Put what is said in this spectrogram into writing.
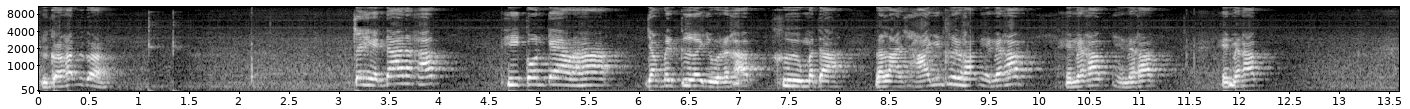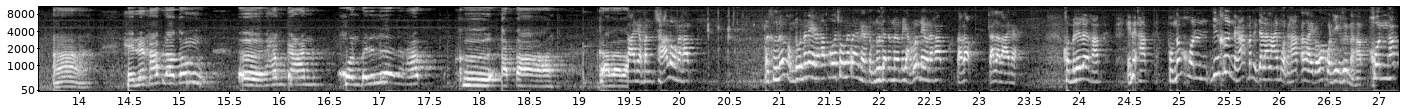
หยุดก่อนครับหยุดก่อน จะเห็นได้นะครับ ที่ก้นแก้วนะฮะยังเป็นเกลืออยู่นะครับ คือมันจะละลายช้ายิ่งขึ้นครับ เห็นไหมครับ เห็นไหมครับ เห็นไหมครับ เห็นไหมครับ อ่า เห็นไหมครับ เราต้องเอ่อทำการคนไปเรื่อยๆนะครับ คืออัตราการละลายไปมันช้าลงนะครับก็คือผมดูได้นะครับเพราะช่วงแรกเนี่ยผมดูจะดำเนินอย่างรวดเร็วนะครับแล้วละลายเนี่ยคนไปเรื่อยๆครับเห็นไหมครับผมต้องคนยิ่งขึ้นนะครับมันจะละลายหมดนะครับอะไรก็คนยิ่งขึ้นนะครับคนนะ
